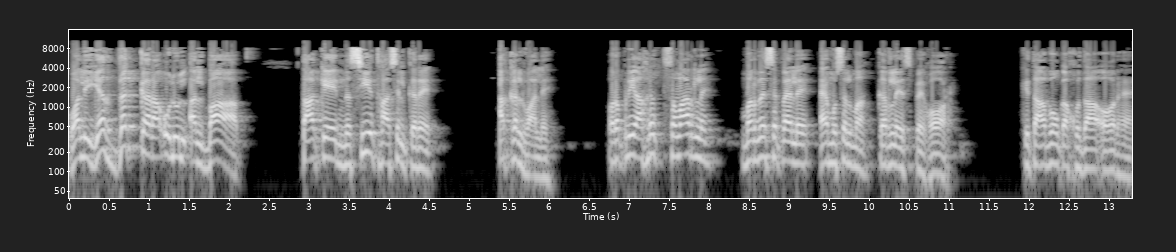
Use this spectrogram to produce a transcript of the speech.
والی یزک کرا اول الباب تاکہ نصیحت حاصل کرے عقل والے۔ اور اپنی آخرت سنوار لیں۔ مرنے سے پہلے اے مسلمان کر لے اس پہ غور۔ کتابوں کا خدا اور ہے،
